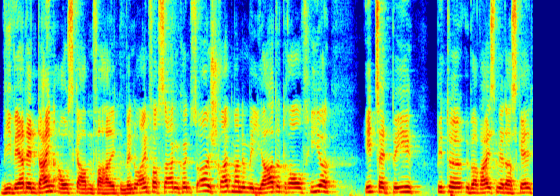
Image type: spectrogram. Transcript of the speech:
wie wäre denn dein Ausgabenverhalten, wenn du einfach sagen könntest, oh, ich schreibe mal eine Milliarde drauf, hier EZB, bitte überweis mir das Geld.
